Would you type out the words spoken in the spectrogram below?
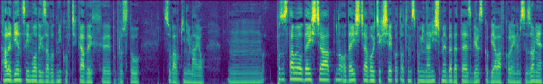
ale więcej młodych zawodników ciekawych y, po prostu suwałki nie mają. Mm, Pozostałe odejścia, no odejścia, Wojciech Siek, o, tym wspominaliśmy, BBT z Bielsko-Biała w kolejnym sezonie,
